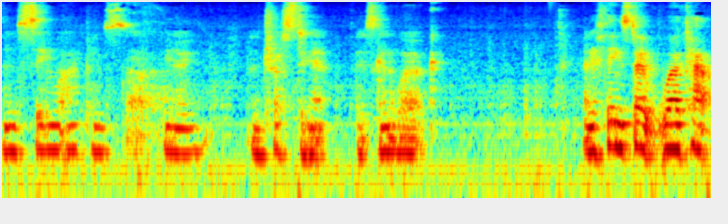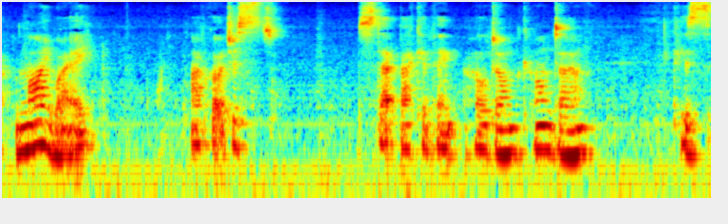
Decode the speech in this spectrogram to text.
and seeing what happens, you know, and trusting it it's going to work. And if things don't work out my way, I've got to just step back and think, hold on, calm down. Because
